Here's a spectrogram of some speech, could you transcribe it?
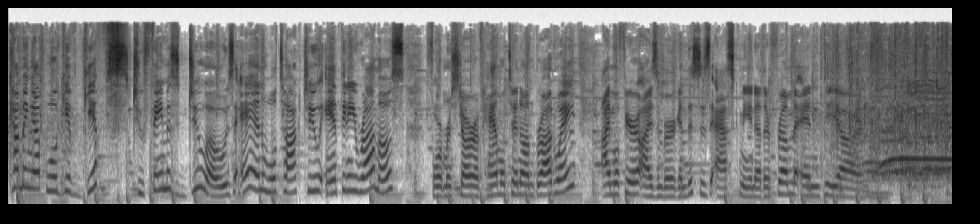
Coming up, we'll give gifts to famous duos and we'll talk to Anthony Ramos, former star of Hamilton on Broadway. I'm Ophira Eisenberg, and this is Ask Me Another from NPR.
